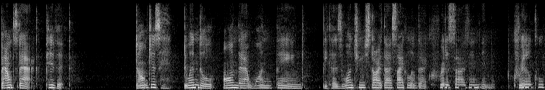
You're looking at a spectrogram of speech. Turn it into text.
Bounce back, pivot. Don't just dwindle on that one thing because once you start that cycle of that criticizing and critical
